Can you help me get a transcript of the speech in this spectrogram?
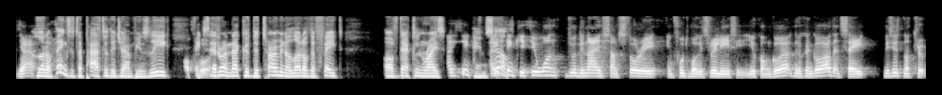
yes. a lot of things. It's a path to the Champions League, etc., and that could determine a lot of the fate of Declan Rice. I think himself. I think if you want to deny some story in football, it's really easy. You can go out, you can go out and say this is not true.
